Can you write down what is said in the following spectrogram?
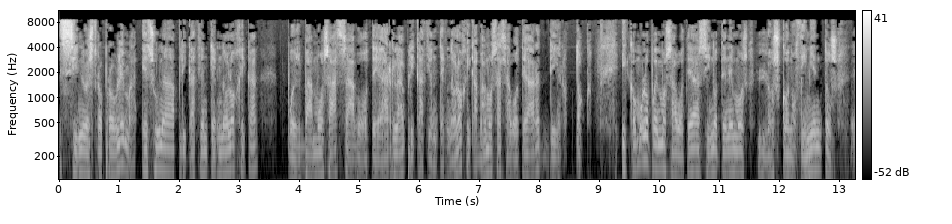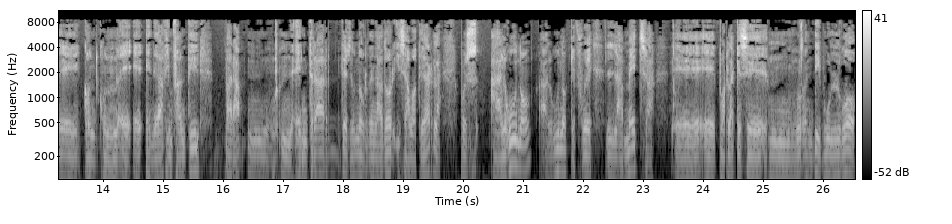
Si nuestro problema es una aplicación tecnológica, pues vamos a sabotear la aplicación tecnológica, vamos a sabotear TikTok. ¿Y cómo lo podemos sabotear si no tenemos los conocimientos eh, con, con, eh, en edad infantil para mm, entrar desde un ordenador y sabotearla? Pues a alguno, a alguno que fue la mecha eh, eh, por la que se mm, divulgó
